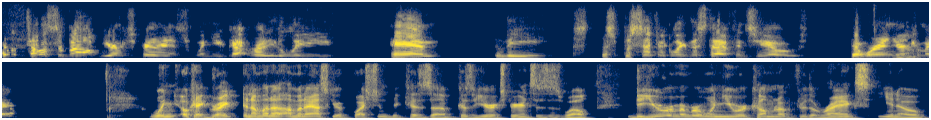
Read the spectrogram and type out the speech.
Tell- Tell us about your experience when you got ready to leave and the specifically the staff NCOs that were in your Yeah. command. When okay, great. And I'm gonna I'm gonna ask you a question because uh, because of your experiences as well. Do you remember when you were coming up through the ranks? You know,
